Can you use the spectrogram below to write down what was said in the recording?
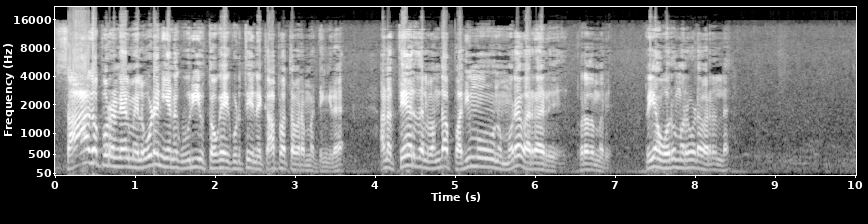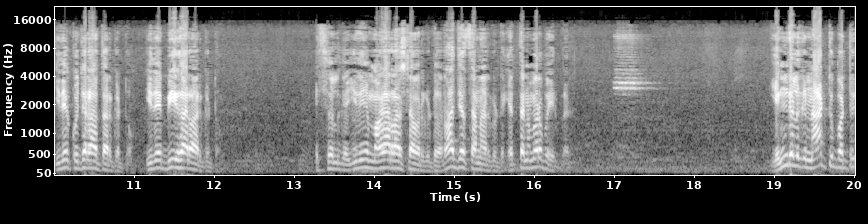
சாக போற நிலைமையில கூட நீ எனக்கு உரிய தொகையை கொடுத்து என்னை காப்பாற்ற வர மாட்டேங்கிற. ஆனா தேர்தல் வந்தா பதிமூணு முறை வர்றாரு பிரதமர். இப்ப ஏன் ஒரு முறை கூட வரல? இதே குஜராத்தா இருக்கட்டும் இதே பீகாரா இருக்கட்டும். சொல்லுங்க இதே மகாராஷ்டிராவா இருக்கட்டும் ராஜஸ்தானா இருக்கட்டும் எத்தனை முறை போயிருப்பாரு? எங்களுக்கு நாட்டுப்பற்று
